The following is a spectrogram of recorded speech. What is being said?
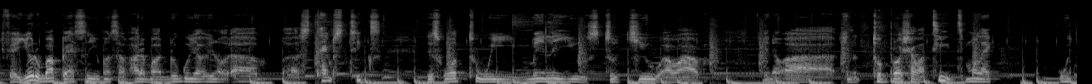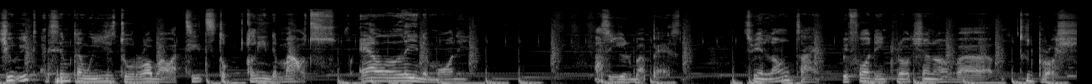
If you're a Yoruba person, you must have heard about dongoyaro. You know, um, uh, stem sticks is what we mainly use to chew our, you know, uh, you know, to brush our teeth. More like we chew it at the same time we use it to rub our teeth to clean the mouth early in the morning. As a Yoruba person. It's been a long time before the introduction of uh, toothbrush,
